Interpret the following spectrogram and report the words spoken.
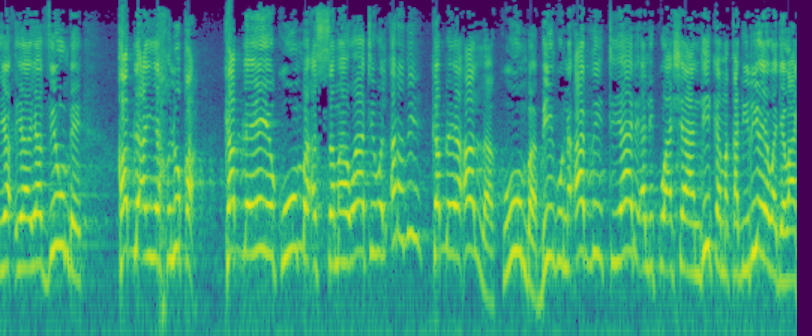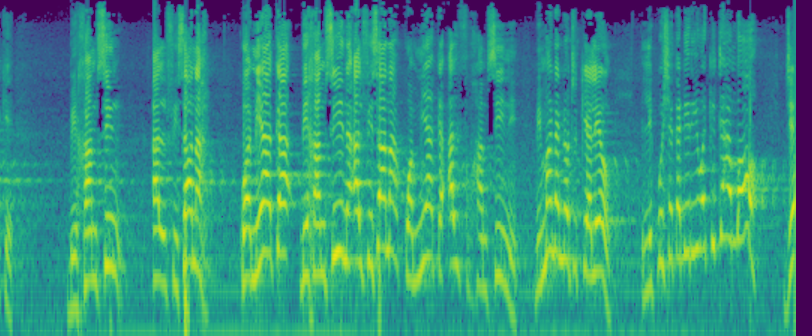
ya, ya, ya viumbe kabla an yakhluqa kabla yeye kuumba as-samawati wal ardhi kabla ya Allah kuumba bingu na ardhi tayari alikuwa ashaandika makadirio ya waja wake. Bi 50 alf sana kwa miaka bi 50 alf sana kwa miaka alfu hamsini. Bimaana inayotokea leo ilikuwa shakadiriwa kitambo je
